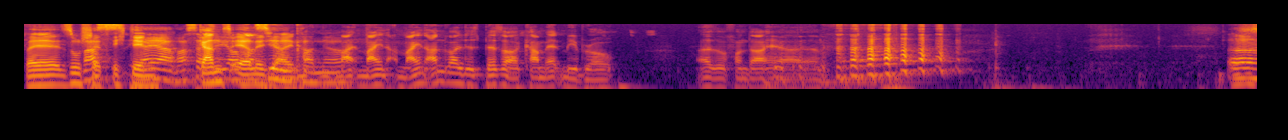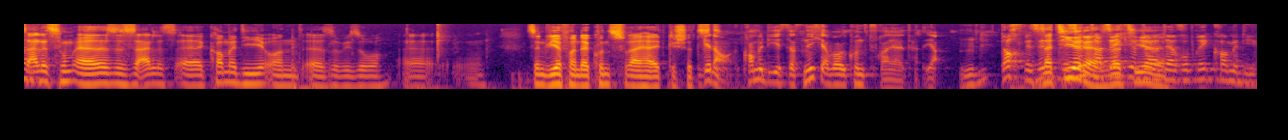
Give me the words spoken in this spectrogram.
Weil so Was- schätze ich den ja, ja, was ganz ehrlich ein. Kann, ja. mein, mein, mein Anwalt ist besser, come at me, Bro. Also von daher, ähm, Das ist alles, äh, das ist alles äh, Comedy und äh, sowieso äh, sind wir von der Kunstfreiheit geschützt. genau, Comedy ist das nicht, aber Kunstfreiheit, ja. Mhm. Doch, wir sind, Satire, wir sind tatsächlich Satire. unter der Rubrik Comedy.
